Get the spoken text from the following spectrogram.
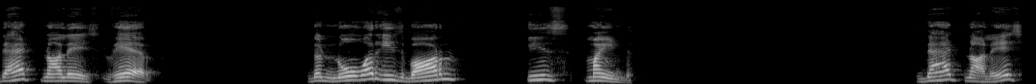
That knowledge where the knower is born is mind. That knowledge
